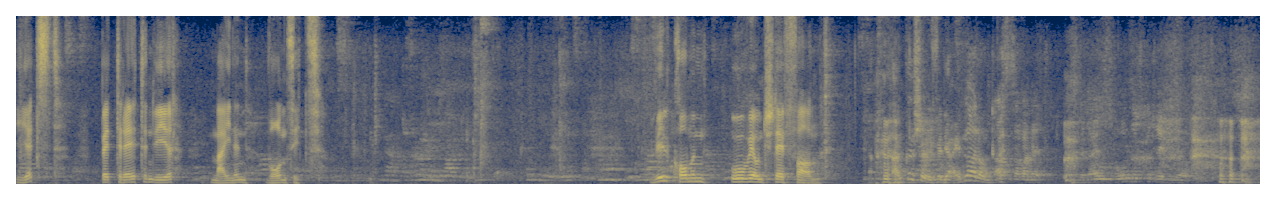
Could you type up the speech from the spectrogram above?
Jetzt betreten wir meinen Wohnsitz. Willkommen Uwe und Stefan. Dankeschön für die Einladung. Das ist aber nett. Für deinen Wohnsitz betreten dürfen.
